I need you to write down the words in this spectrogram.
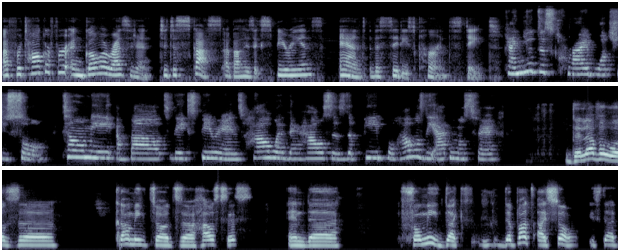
a photographer and Goma resident, to discuss about his experience and the city's current state. Can you describe what you saw? tell me about the experience. How were the houses, the people? How was the atmosphere? The lava was uh, coming towards uh, houses, and uh, for me, like the part I saw is that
